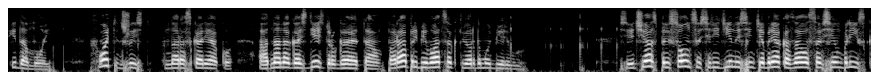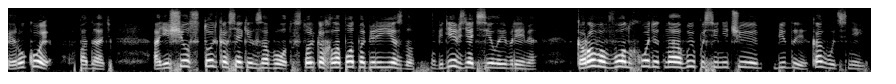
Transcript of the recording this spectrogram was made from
и домой. Хватит жить на раскоряку. Одна нога здесь, другая там. Пора прибиваться к твердому берегу. Сейчас при солнце середины сентября казалось совсем близкой, рукой подать. А еще столько всяких забот, столько хлопот по переезду. Где взять силы и время? Корова вон ходит на выпасе, чуя беды. Как быть с ней?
